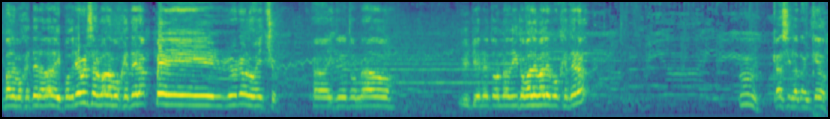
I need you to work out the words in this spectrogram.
Vale, mojetera, dale. Podría haber salvado a la mojetera, pero no lo he hecho. Ay, tiene tornado. Y tiene tornadito. Vale, vale, mojetera. Mm, casi la tanqueo.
